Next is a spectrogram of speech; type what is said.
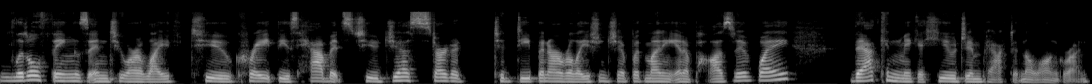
little things into our life to create these habits to just start a, to deepen our relationship with money in a positive way that can make a huge impact in the long run.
